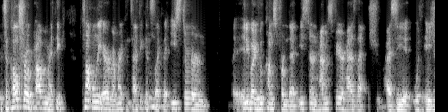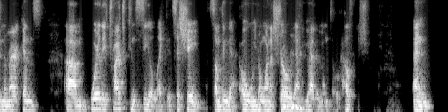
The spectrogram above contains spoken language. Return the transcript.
It's a cultural problem. I think it's not only Arab Americans. I think it's mm-hmm. like the Eastern. Anybody who comes from the Eastern Hemisphere has that issue. I see it with Asian Americans, um, where they try to conceal, like it's a shame, something that oh we don't want to show that mm-hmm. you have a mental health issue, and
